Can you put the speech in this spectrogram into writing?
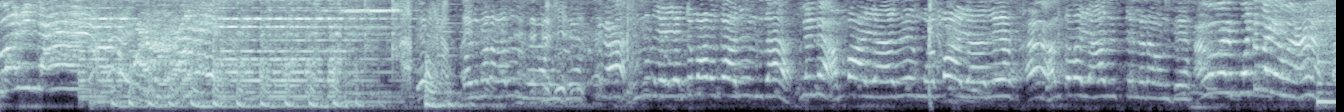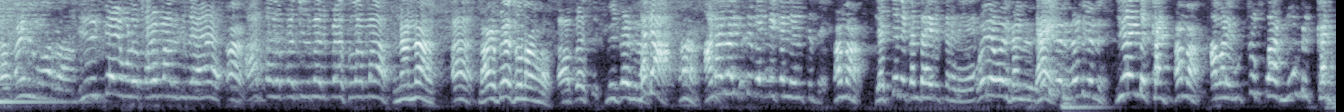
கோவிந்தா! உன்னுடைய எஜமானுக்கு அது இருக்குதா? அம்மா யாரு? உங்க அம்மா யாரு? அந்த யாரு தெரியல உனக்கு? அவன் பொட்டு பையன். இருக்கே இவ்வளவு பயமா இருக்குது. ஆத்தால பத்தி இந்த மாதிரி பேசலாமா? என்னண்ணா? நாங்க பேசுவோம் நாங்க. பேசு. நீ பேசுடா அனவருக்கு வெள்ளை கண் இருக்குது. ஆமா. எத்தனை கண்டா இருக்கிறது? ஒரே ஒரு ஏய். ரெண்டு கண்ணு. இரண்டு கண். ஆமா. அவளை உற்றுப்பார் மூன்று கண்.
